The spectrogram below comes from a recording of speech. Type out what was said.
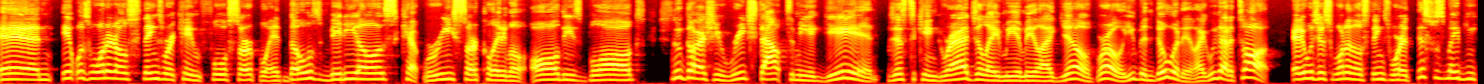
And it was one of those things where it came full circle. And those videos kept recirculating on all these blogs. Snoop Dogg actually reached out to me again just to congratulate me and be like, yo, bro, you've been doing it. Like, we got to talk. And it was just one of those things where this was maybe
